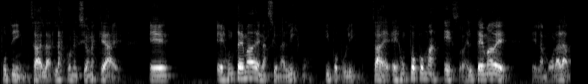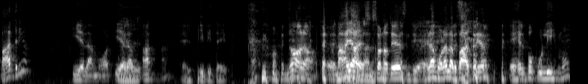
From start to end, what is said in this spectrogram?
Trump-Putin, o sea, la- las conexiones que hay. Eh, es un tema de nacionalismo y populismo. O sea, es, es un poco más eso, es el tema de el amor a la patria y el amor... Y el, el- ah, ah. El pipi tape. No, no, eh, No, más allá no, de no, eso, no. eso no tiene sentido. Es el amor a la Pues- patria, es el populismo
